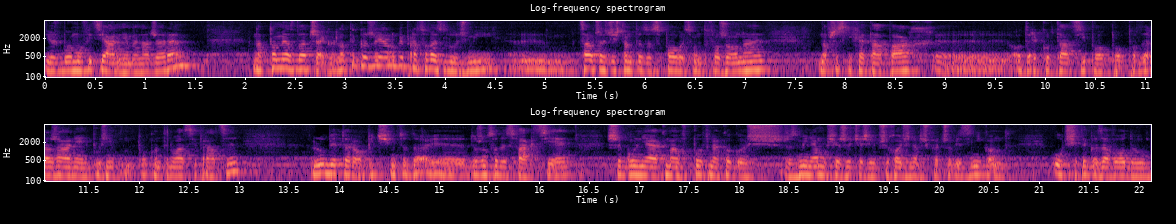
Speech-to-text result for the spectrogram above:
e, już byłem oficjalnie menadżerem. Natomiast dlaczego? Dlatego, że ja lubię pracować z ludźmi. E, Cały czas gdzieś tam te zespoły są tworzone na wszystkich etapach, e, od rekrutacji po, po, po wdrażanie i później po kontynuację pracy. Lubię to robić, mi to daje dużą satysfakcję, szczególnie jak mam wpływ na kogoś, że zmienia mu się życie, jeżeli przychodzi na przykład człowiek znikąd, uczy się tego zawodu,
